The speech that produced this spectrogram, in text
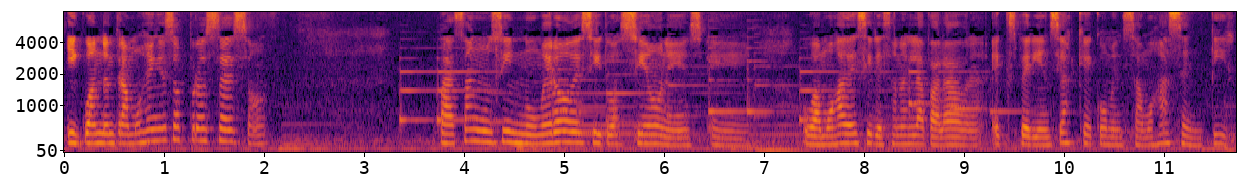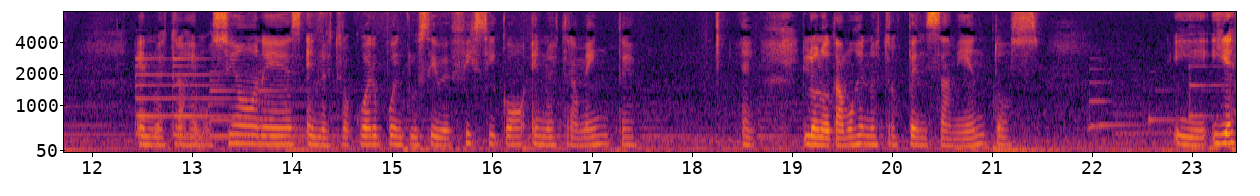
Y cuando entramos en esos procesos, pasan un sinnúmero de situaciones, eh, o vamos a decir, esa no es la palabra, experiencias que comenzamos a sentir en nuestras emociones, en nuestro cuerpo, inclusive físico, en nuestra mente. lo notamos en nuestros pensamientos. Y, y es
